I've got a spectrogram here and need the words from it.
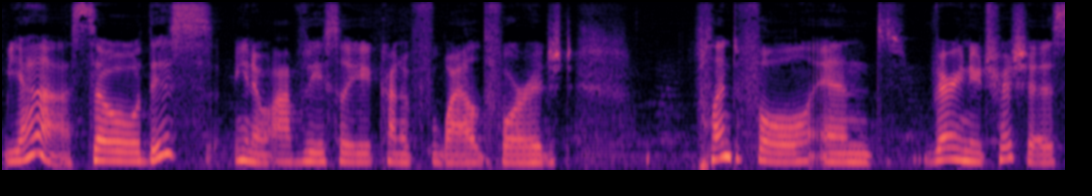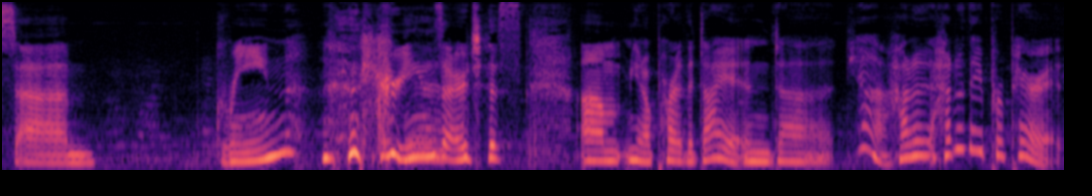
yeah. So this, you know, obviously kind of wild foraged, plentiful, and very nutritious. Um, green greens Yeah. are just um, you know part of the diet and uh, yeah how do how do they prepare it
